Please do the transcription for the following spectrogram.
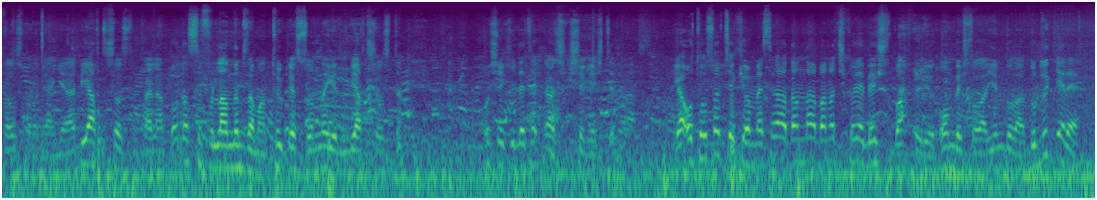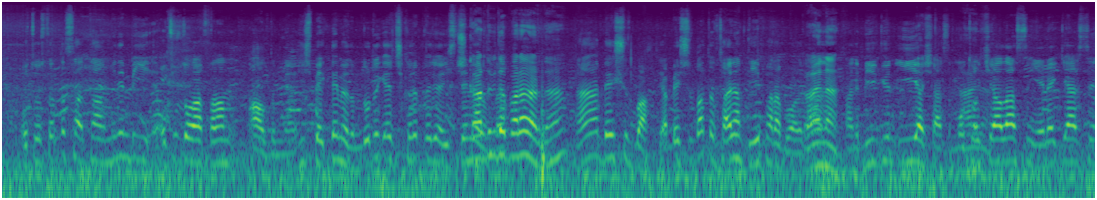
çalışmadım yani. Genel bir hafta çalıştım Tayland'da. O da sıfırlandığım zaman Türk restoranına girdim, bir hafta çalıştım. O şekilde tekrar çıkışa geçtim. Ya otostop çekiyorum mesela adamlar bana çıkarıyor 500 baht veriyor. 15 dolar, 20 dolar. Durduk yere otostopta sa- tahminim bir 30 dolar falan aldım ya. Hiç beklemiyordum. Durduk yere çıkarıp veriyor. İstemiyorum Çıkardı bir da. de para verdi ha. Ha 500 baht. Ya 500 baht da Tayland iyi para bu arada. Aynen. Hani bir gün iyi yaşarsın. Motor Aynen. kiralarsın, yemek yersin.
